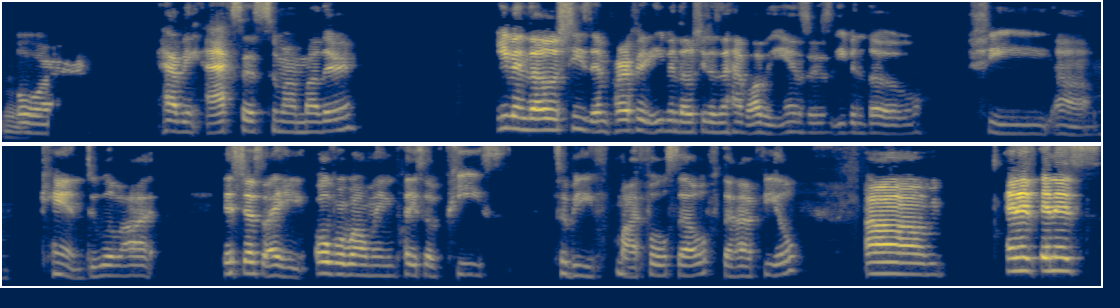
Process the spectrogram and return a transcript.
Mm. or having access to my mother, even though she's imperfect, even though she doesn't have all the answers, even though she um, can't do a lot, it's just a overwhelming place of peace to be my full self that I feel. Um, and it and it's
